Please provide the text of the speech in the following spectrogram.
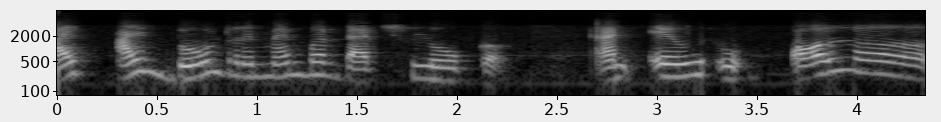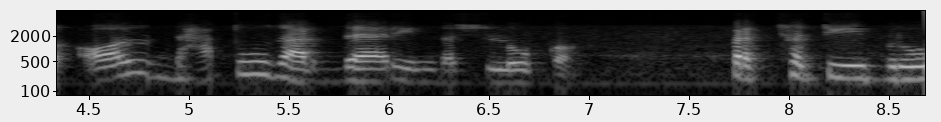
i i don't remember that shloka and all uh, all dhatus are there in the shloka prachati bru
